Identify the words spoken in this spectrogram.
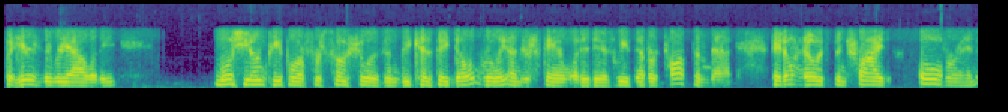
but here's the reality most young people are for socialism because they don't really understand what it is. We've never taught them that. They don't know it's been tried over and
